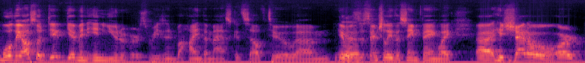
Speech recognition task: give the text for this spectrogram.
well they also did give an in-universe reason behind the mask itself too um, it was essentially the same thing like uh, his shadow or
